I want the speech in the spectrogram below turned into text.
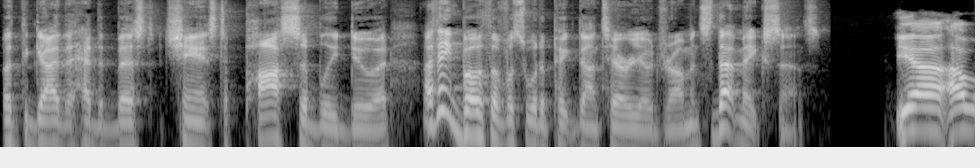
But the guy that had the best chance to possibly do it, I think both of us would have picked Dontario Drummond. So that makes sense. Yeah, I,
